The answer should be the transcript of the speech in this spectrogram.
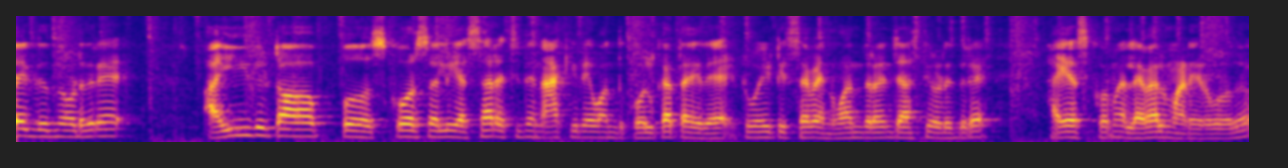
ತೆಗೆದು ನೋಡಿದ್ರೆ ಐದು ಟಾಪ್ ಸ್ಕೋರ್ಸಲ್ಲಿ ಎಸ್ ಆರ್ ಎಚ್ ಇದೆ ನಾಲ್ಕಿದೆ, ಒಂದು ಕೋಲ್ಕತ್ತಾ ಇದೆ ಟು ಏಯ್ಟಿ ಸೆವೆನ್ ಒಂದು ರನ್ ಜಾಸ್ತಿ ಹೊಡೆದ್ರೆ ಹೈಯೆಸ್ಟ್ ಸ್ಕೋರ್ನ ಲೆವೆಲ್ ಮಾಡಿರ್ಬೋದು.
